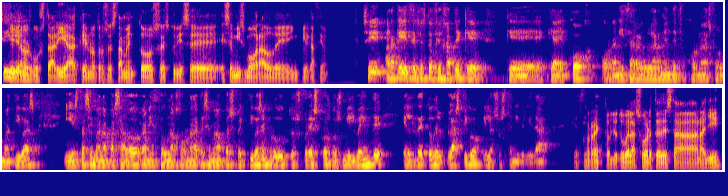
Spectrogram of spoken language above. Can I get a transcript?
Que ya nos gustaría que en otros estamentos estuviese ese mismo grado de implicación. Sí, ahora que dices esto, fíjate que, que, que AECOC organiza regularmente jornadas formativas y esta semana pasada organizó una jornada que se llama Perspectivas en Productos Frescos 2020, el reto del plástico y la sostenibilidad. Correcto, yo tuve la suerte de estar allí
